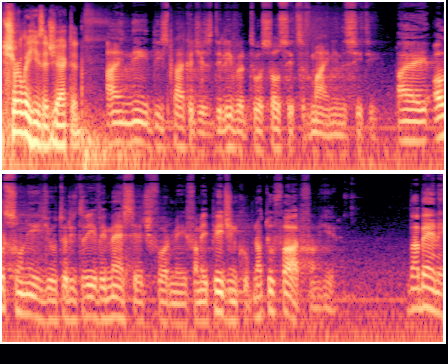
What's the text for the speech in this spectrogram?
Surely he's ejected. I need these packages delivered to associates of mine in the city. I also need you to retrieve a message for me from a pigeon coop not too far from here. Va bene.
